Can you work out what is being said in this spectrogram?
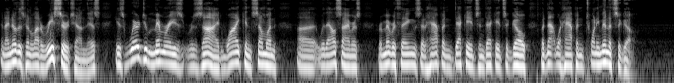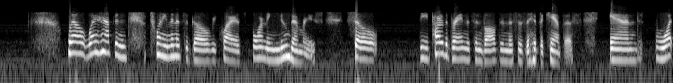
and I know there's been a lot of research on this, is where do memories reside? Why can someone uh, with Alzheimer's remember things that happened decades and decades ago, but not what happened 20 minutes ago? Well, what happened 20 minutes ago requires forming new memories. So the part of the brain that's involved in this is the hippocampus. And what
